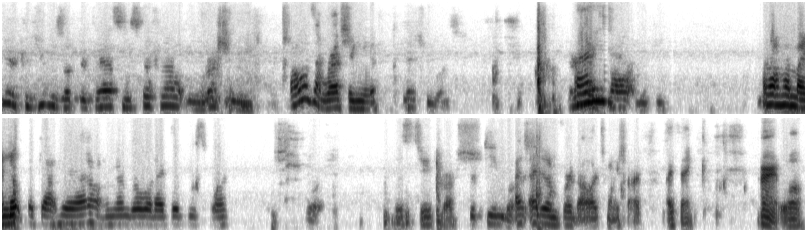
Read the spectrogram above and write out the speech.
Yeah, because you was up there passing stuff out and rushing me. I wasn't rushing you. Yes, she was. I- saw it, Nikki. I don't have my notebook out here. I don't remember what I did these for. What? This toothbrush. Fifteen I, bucks. I did them for a dollar twenty-five, I think. All right, well,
